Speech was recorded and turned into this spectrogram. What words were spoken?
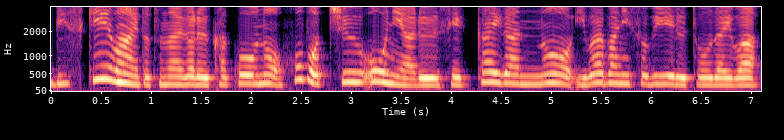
ビスケー湾へとつながる河口のほぼ中央にある石灰岩の岩場にそびえる灯台は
